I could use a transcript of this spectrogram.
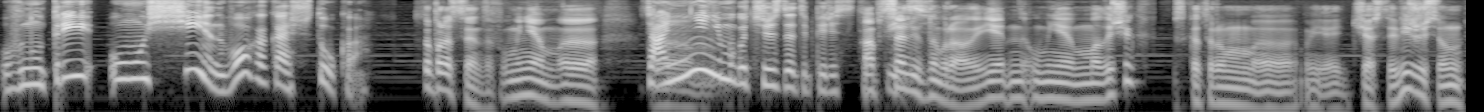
внутри у мужчин. Во какая штука. Сто процентов. У меня... Э, Они э, не могут через это переступить. Абсолютно правда. Я, у меня молодой с которым э, я часто вижусь, он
